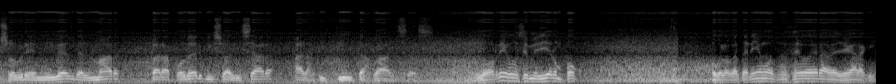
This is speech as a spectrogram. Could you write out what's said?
sobre el nivel del mar para poder visualizar a las distintas balsas. Los riesgos se midieron poco, porque lo que teníamos deseo era de llegar aquí.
